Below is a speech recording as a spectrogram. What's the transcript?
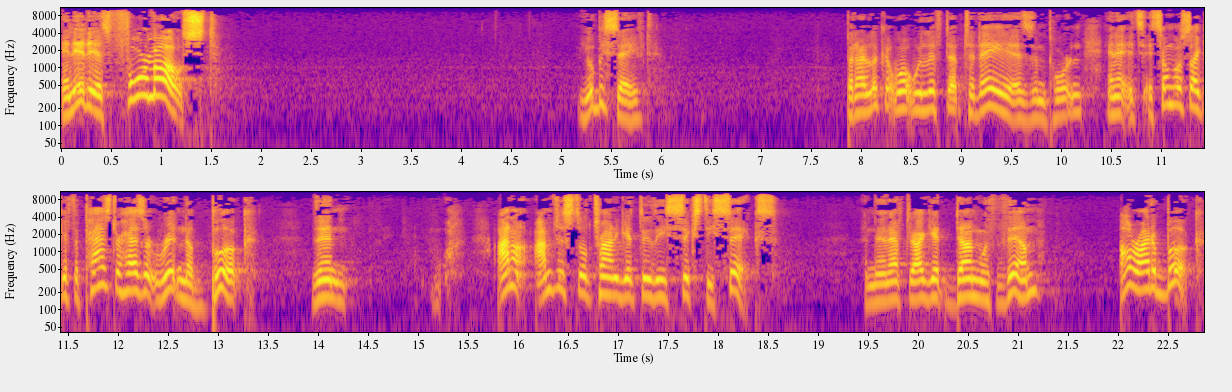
and it is foremost, you'll be saved. But I look at what we lift up today as important, and it's, it's almost like if the pastor hasn't written a book, then I don't, I'm just still trying to get through these 66. And then after I get done with them, I'll write a book.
